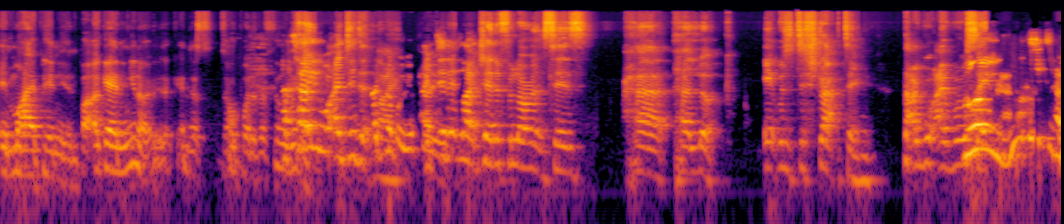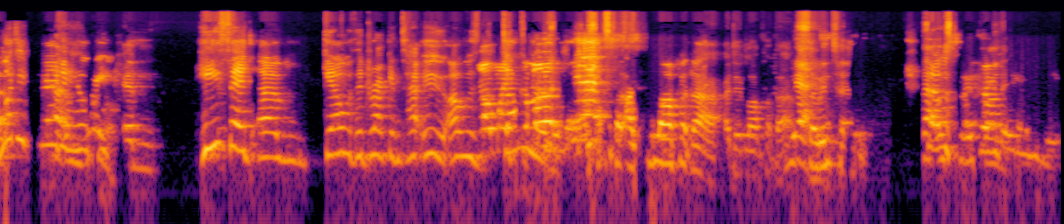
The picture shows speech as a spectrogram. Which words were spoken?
in my opinion. But again, you know, again, that's the whole point of a film. I'll tell you what I didn't like. I didn't like Jennifer Lawrence's her her look. It was distracting. I, I will oh, say that. What did, what did Jonah and he said, um, girl with a dragon tattoo. I was Oh my god, yes. I did laugh at that. I did laugh at that. Yes. So intense. That, that was, was, so funny. funny.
